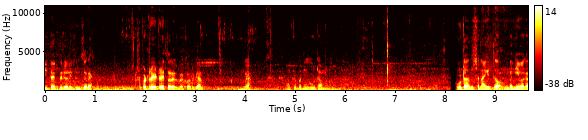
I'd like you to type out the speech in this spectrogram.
ಈ ಟೈಪ್ ಬಿರಿಯಾನಿ ತಿಂತಾರೆ. ಸ್ವಲ್ಪ ಡ್ರೈ ಡ್ರೈ ಥರ ಇರಬೇಕು ಅವ್ರಿಗೆ. ಓಕೆ, ಬನ್ನಿ, ಊಟ ಮಾಡೋಣ. ಊಟ ಅಂದ್ರೆ ಚೆನ್ನಾಗಿತ್ತು. ಬನ್ನಿ, ಇವಾಗ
